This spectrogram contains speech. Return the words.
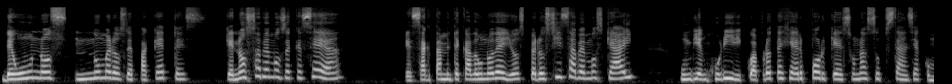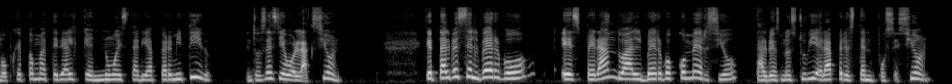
de unos números de paquetes que no sabemos de qué sea, exactamente cada uno de ellos, pero sí sabemos que hay un bien jurídico a proteger porque es una sustancia como objeto material que no estaría permitido. Entonces llevo la acción. Que tal vez el verbo esperando al verbo comercio, tal vez no estuviera, pero está en posesión.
